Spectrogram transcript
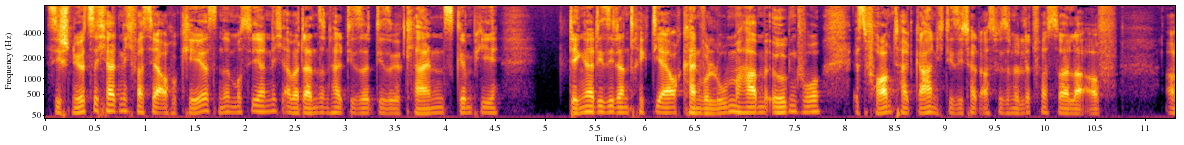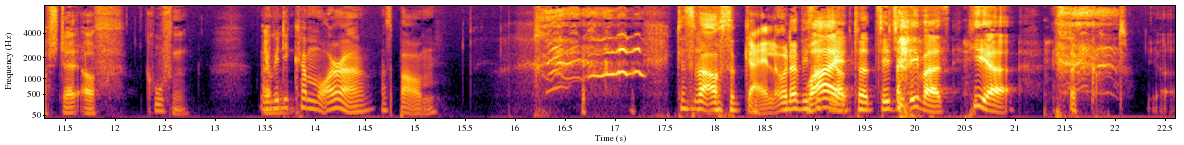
sie schnürt sich halt nicht, was ja auch okay ist, ne? Muss sie ja nicht, aber dann sind halt diese, diese kleinen skimpy Dinger, die sie dann trägt, die ja auch kein Volumen haben irgendwo. Es formt halt gar nicht. Die sieht halt aus wie so eine Litfaßsäule auf, auf, Stell, auf Kufen. Ja, wie Ähm, die Camorra aus Baum. das war auch so geil, oder? Wie sie Why? glaubt hat, Did you leave us? Hier. ja.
